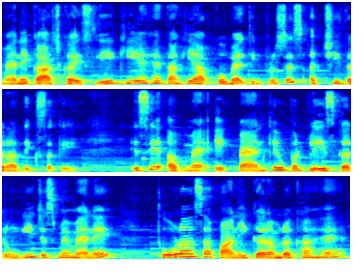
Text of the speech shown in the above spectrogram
मैंने कांच का इसलिए किया है ताकि आपको मेल्टिंग प्रोसेस अच्छी तरह दिख सके। इसे अब मैं एक पैन के ऊपर प्लेस करूँगी जिसमें मैंने थोड़ा सा पानी गर्म रखा है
